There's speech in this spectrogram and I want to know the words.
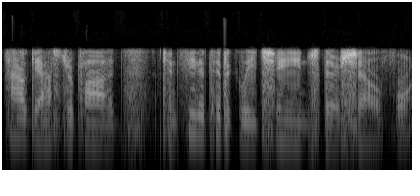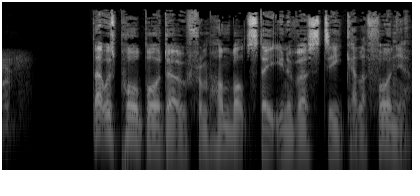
how gastropods can phenotypically change their shell form. That was Paul Bourdeau from Humboldt State University, California.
